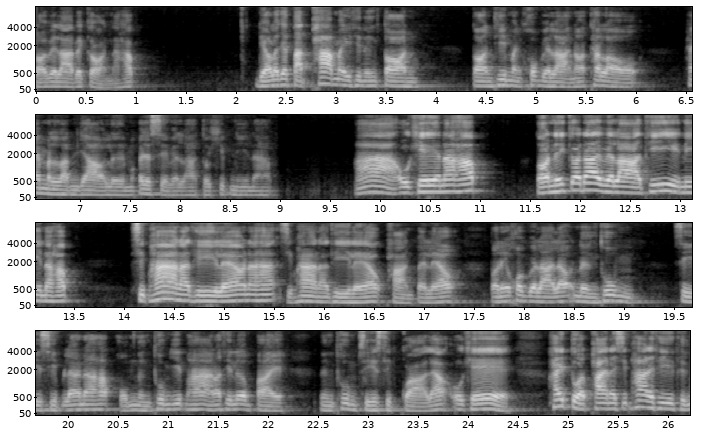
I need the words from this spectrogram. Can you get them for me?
รอเวลาไปก่อนนะครับ เดี๋ยวเราจะตัดภาพมาอีกทีหนึ่งตอน ตอนที่มันครบเวลาเนาะถ้าเราให้มันรันยาวเลยมันก็จะเสียเวลาตัวคลิปนี้นะครับอ่าโอเคนะครับ ตอนนี้ก็ได้เวลาที่นี่นะครับ 15 นาทีแล้วนะฮะ15 นาทีแล้วผ่านไปแล้ว ตอนนี้ครบเวลาแล้ว1ทุ่ม40 แล้วนะครับ ผม1ทุ่ม25แล้วที่เริ่มไป1ทุ่ม40 กว่าแล้วโอเค ให้ตรวจภายใน 15 นาทีถึง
